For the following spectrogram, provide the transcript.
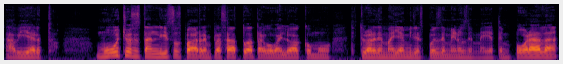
abierto. Muchos están listos para reemplazar a Tua Tagovailoa como titular de Miami después de menos de media temporada,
